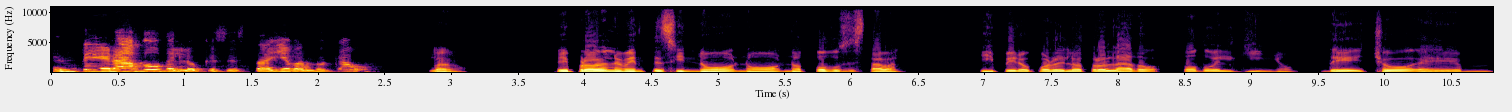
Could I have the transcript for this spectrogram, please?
enterado de lo que se está llevando a cabo. Claro. Sí, probablemente si no, no, no todos estaban. Y pero por el otro lado, todo el guiño, de hecho, eh, o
